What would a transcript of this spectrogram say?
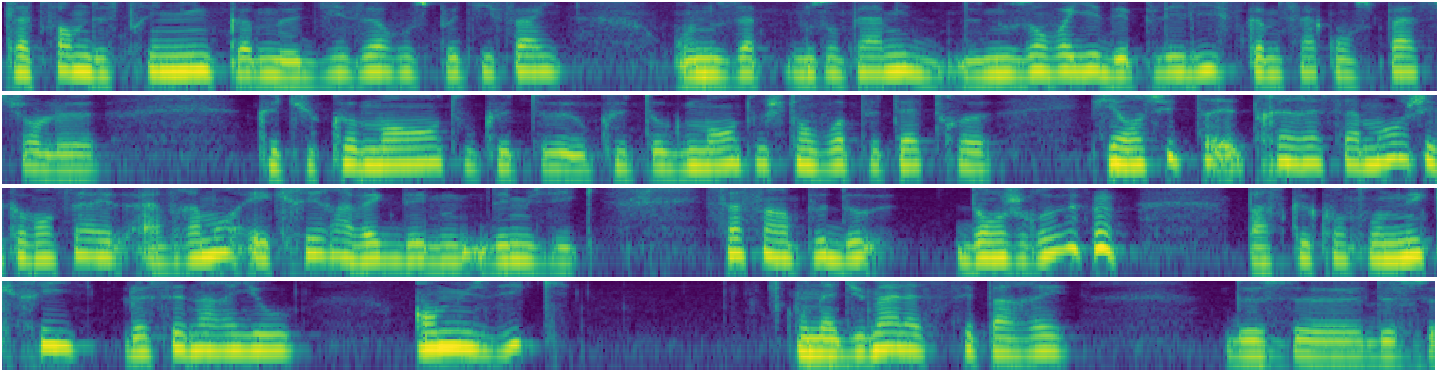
plateformes de streaming comme Deezer ou Spotify, on nous, a, nous ont permis de nous envoyer des playlists comme ça qu'on se passe sur le que tu commentes ou que tu que augmentes ou je t'envoie peut-être. Euh, puis ensuite, très récemment, j'ai commencé à, vraiment écrire avec des, des musiques. Ça, c'est un peu dangereux parce que quand on écrit le scénario en musique, on a du mal à se séparer de ce, de ce.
